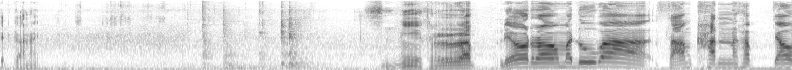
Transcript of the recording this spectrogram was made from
จัดการให้นี่ครับ เดี๋ยวเรามาดูว่าสามคันนะครับ เจ้า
